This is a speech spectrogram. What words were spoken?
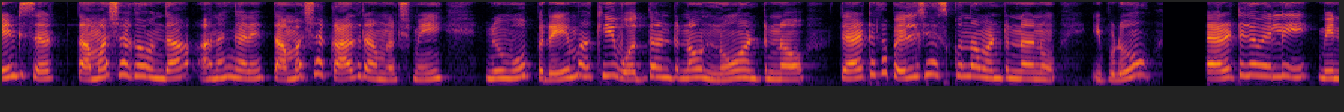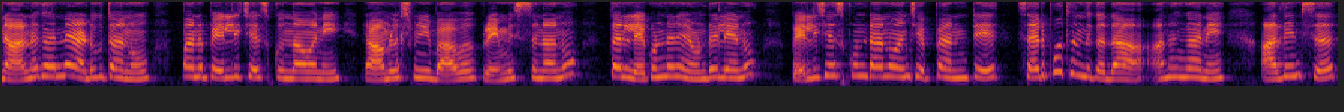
ఏంటి సార్ తమాషాగా ఉందా? అనగానే తమాషా కాదు రామలక్ష్మి నువ్వు ప్రేమకి వద్దంటున్నావు నో అంటున్నావు. డైరెక్ట్గా పెళ్ళి చేసుకుందాం అంటున్నాను. ఇప్పుడు డైరెక్ట్గా వెళ్ళి మీ నాన్నగారినే అడుగుతాను మన పెళ్ళి చేసుకుందామని రామలక్ష్మి బాగా ప్రేమిస్తున్నాను తను లేకుండా నేను ఉండలేను పెళ్ళి చేసుకుంటాను అని చెప్పి అంటే సరిపోతుంది కదా? అనగానే అదేంటి సార్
